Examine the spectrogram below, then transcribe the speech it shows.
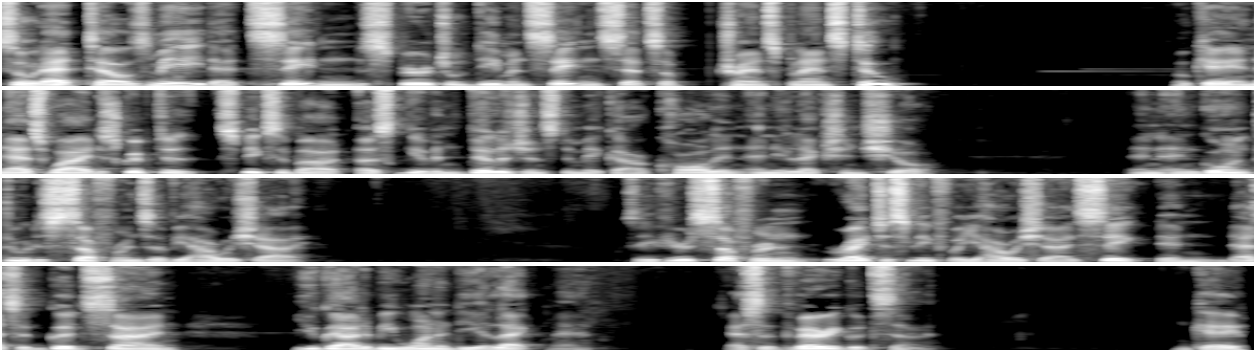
So that tells me that Satan, the spiritual demon Satan, sets up transplants too. Okay, and that's why the scripture speaks about us giving diligence to make our calling and election sure. And, and going through the sufferings of Yahweh Shai. So if you're suffering righteously for Yahweh Shai's sake, then that's a good sign. You got to be one of the elect, man. That's a very good sign. Okay?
